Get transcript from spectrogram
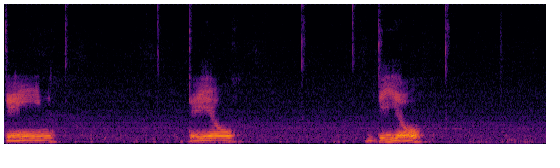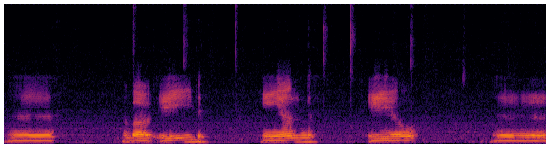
Dane, Dale, Deal, uh, about Aid, and, Ale, uh,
